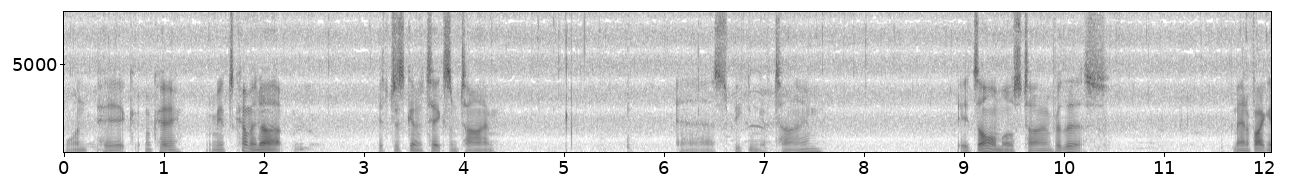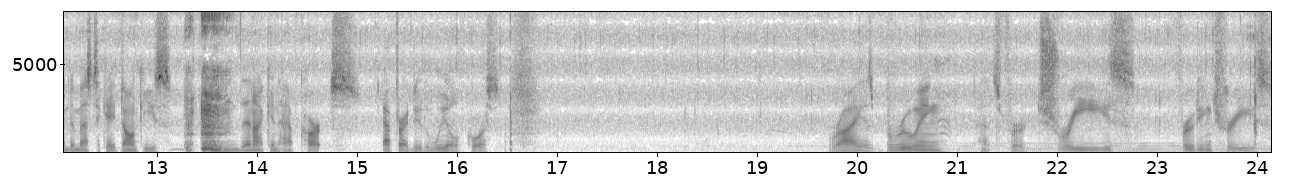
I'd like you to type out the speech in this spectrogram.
One pick. Okay. I mean, it's coming up. It's just going to take some time. Uh, speaking of time, it's almost time for this. Man, if I can domesticate donkeys, then I can have carts. After I do the wheel, of course. Rye is brewing. That's for trees, fruiting trees.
